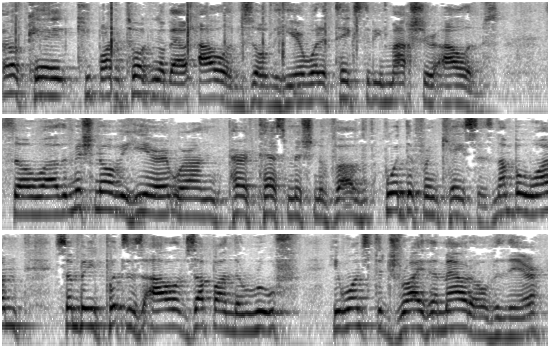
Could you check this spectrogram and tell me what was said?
Okay, keep on talking about olives over here, what it takes to be machshir olives. So uh, the mission over here, we're on Parak Test Mishnah of uh, four different cases. Number one, somebody puts his olives up on the roof. He wants to dry them out over there.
